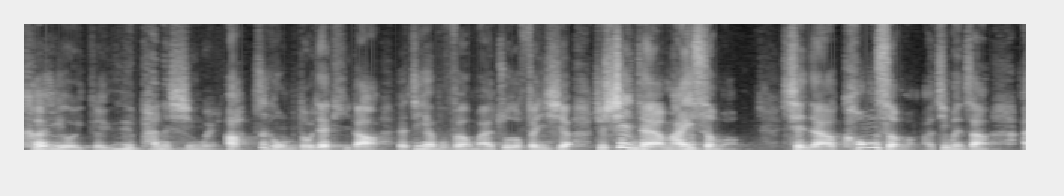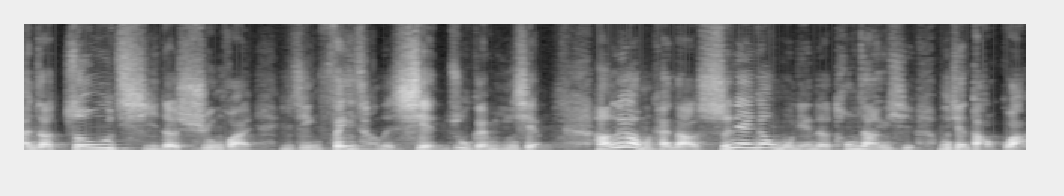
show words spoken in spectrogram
可以有一个预判的行为啊，这个我们都在提到。在接下来部分，我们来做个分析啊，就现在要买什么。现在要空什么啊？基本上按照周期的循环，已经非常的显著跟明显。好，另外我们看到十年跟五年的通胀预期目前倒挂，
